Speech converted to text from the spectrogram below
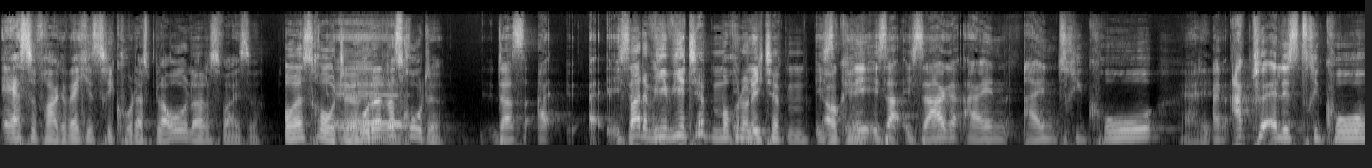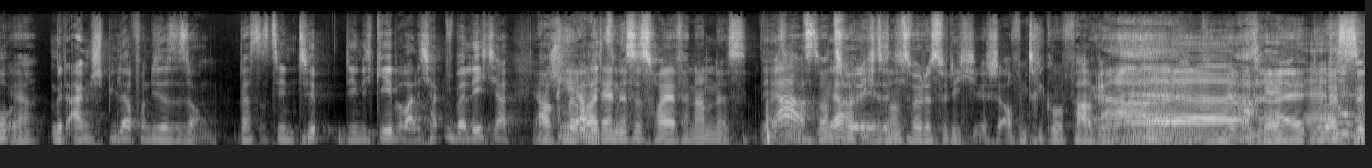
Äh, Erste Frage, welches Trikot? Das blaue oder das weiße? oh, das rote. Äh, Oder das rote? Das. äh, Ich Warte, wir, wir tippen, Mochen und ich tippen. Ich, Okay. nee, ich, sag, ich sage ein, ein Trikot, Ja, die- ein aktuelles Trikot Ja. mit einem Spieler von dieser Saison. Das ist den Tipp, den ich gebe, weil ich habe überlegt, ja. Ja, okay, aber dann so- ist es Heuer Fernandes. Ja, sonst, sonst, ja, wür- richtig. sonst würdest du dich auf ein Trikotfarbe. Ja, äh, okay. Du hast Du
